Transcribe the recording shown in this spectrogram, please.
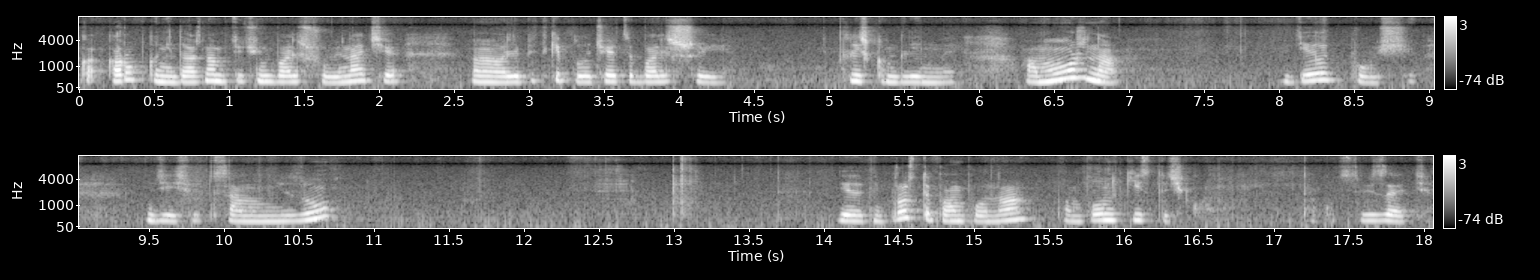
коробка не должна быть очень большой, иначе э, лепестки получаются большие, слишком длинные. А можно сделать проще. Здесь вот в самом низу делать не просто помпон, а помпон кисточку. Так вот связать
